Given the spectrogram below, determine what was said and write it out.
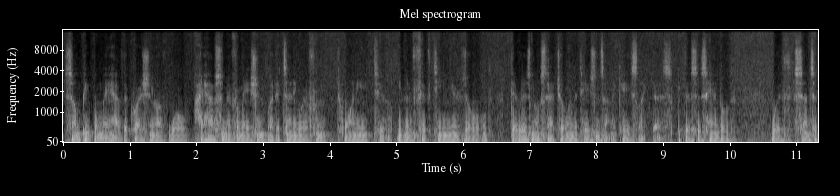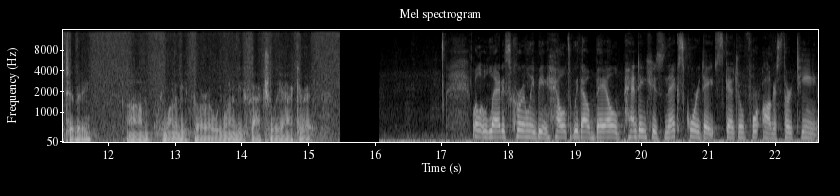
Some people may have the question of, well, I have some information, but it's anywhere from 20 to even 15 years old. There is no statute of limitations on a case like this. This is handled with sensitivity. Um, we want to be thorough. We want to be factually accurate. Well, Ouellette is currently being held without bail pending his next court date scheduled for August 13th.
